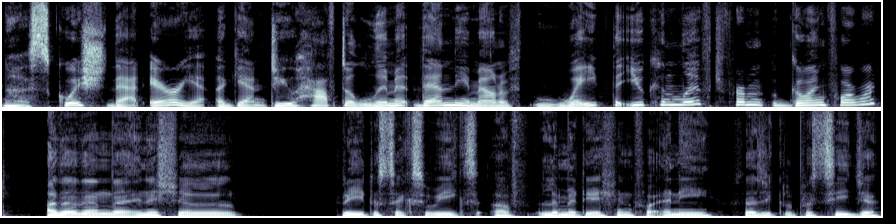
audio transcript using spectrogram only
know squish that area again. Do you have to limit then the amount of weight that you can lift from going forward? Other than the initial 3 to 6 weeks of limitation for any surgical procedure,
